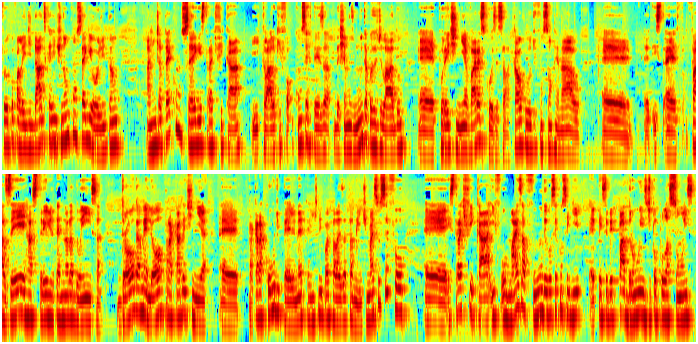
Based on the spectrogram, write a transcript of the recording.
foi o que eu falei, de dados que a gente não consegue hoje. Então, a gente até consegue estratificar, e claro que com certeza deixamos muita coisa de lado é, por etnia, várias coisas, sei lá, cálculo de função renal, é, é, é, fazer rastreio de determinada doença, droga melhor para cada etnia, é, para cada cor de pele, né? Porque a gente nem pode falar exatamente. Mas se você for é, estratificar e for mais a fundo e você conseguir é, perceber padrões de populações,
